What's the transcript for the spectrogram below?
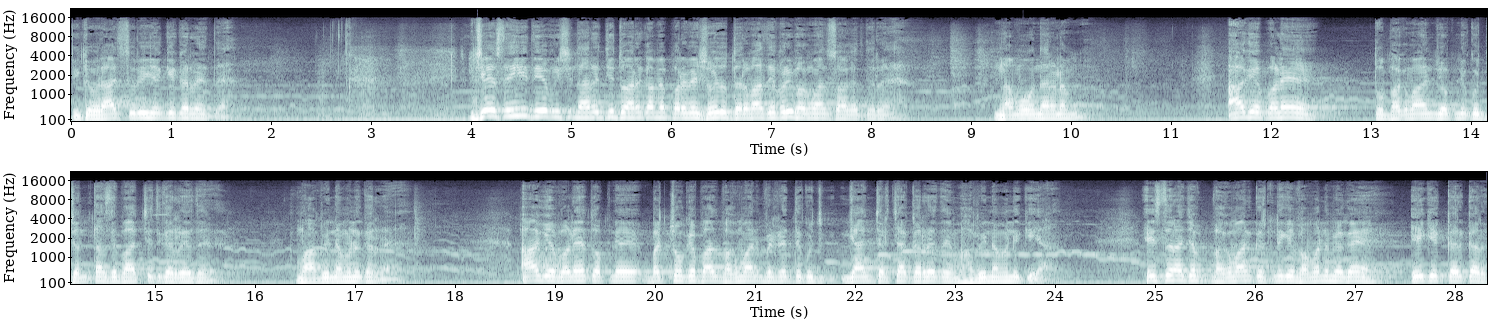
क्योंकि वो राज सूर्य यज्ञ कर रहे थे। जैसे ही देव ऋषि नारद जी द्वारका में प्रवेश हुए तो दरवाजे पर ही भगवान स्वागत कर रहे हैं। नमो नरणम आगे बढ़े तो भगवान जो अपनी कुछ जनता से बातचीत कर रहे थे, वहाँ भी नमन कर रहे हैं। आगे बढ़े तो अपने बच्चों के पास भगवान बैठे थे, कुछ ज्ञान चर्चा कर रहे थे, वहाँ भी नमन किया। इस तरह जब भगवान कृष्ण के भवन में गए एक एक कर कर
